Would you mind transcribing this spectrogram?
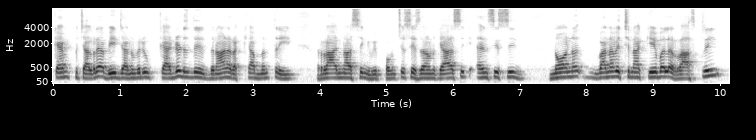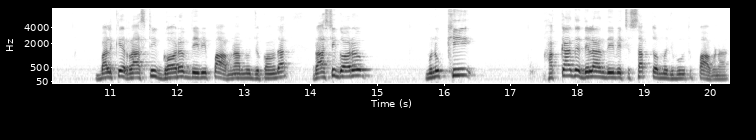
ਕੈਂਪ ਚੱਲ ਰਿਹਾ। 20 ਜਨਵਰੀ ਨੂੰ ਕੈਡਟਸ ਦੇ ਦੌਰਾਨ ਰੱਖਿਆ ਮੰਤਰੀ ਰਾਜਨਾਥ ਸਿੰਘ ਵੀ ਪਹੁੰਚੇ ਸੀ। ਇਸ ਦੌਰਾਨ ਉਹਨੇ ਕਿਹਾ ਸੀ ਕਿ ਐਨਸੀਸੀ ਨੌਜਵਾਨਾਂ ਵਿੱਚ ਨਾ ਕੇਵਲ ਰਾਸ਼ਟਰੀ, ਬਲਕਿ ਰਾਸ਼ਟਰੀ ਗੌਰਵ ਦੀ ਵੀ ਭਾਵਨਾ ਨੂੰ ਜੁਕਾਉਂਦਾ। ਰਾਸ਼ਟਰੀ ਗੌਰਵ ਮਨੁੱਖੀ ਹੱਕਾਂ ਦੇ ਦਿਲਾਂ ਦੇ ਵਿੱਚ ਸਭ ਤੋਂ ਮਜ਼ਬੂਤ ਭਾਵਨਾ।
